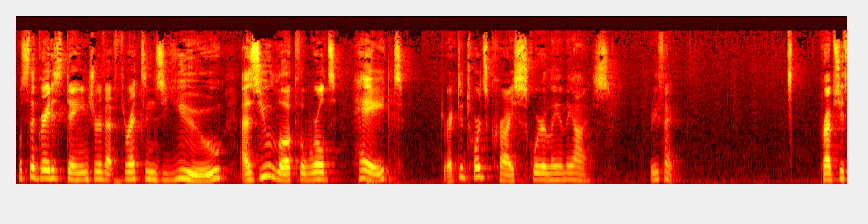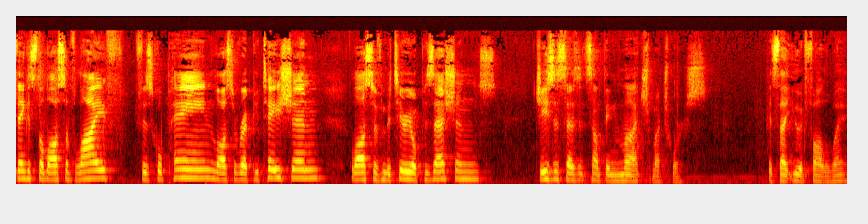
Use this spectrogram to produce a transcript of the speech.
What's the greatest danger that threatens you as you look the world's hate directed towards Christ squarely in the eyes? What do you think? Perhaps you think it's the loss of life, physical pain, loss of reputation, loss of material possessions. Jesus says it's something much, much worse. It's that you would fall away,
